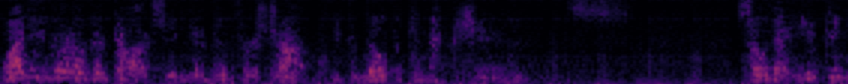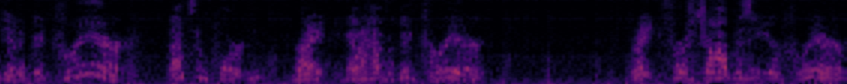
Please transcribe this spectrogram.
Why do you go to a good college? So you can get a good first job. You can build the connections so that you can get a good career. That's important, right? You got to have a good career, right? First job isn't your career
